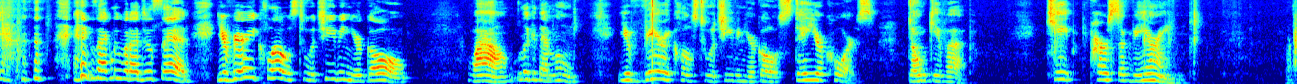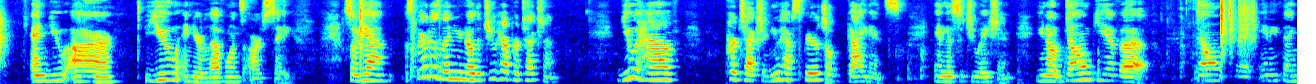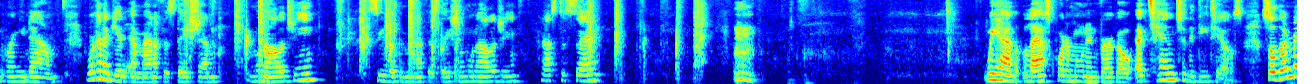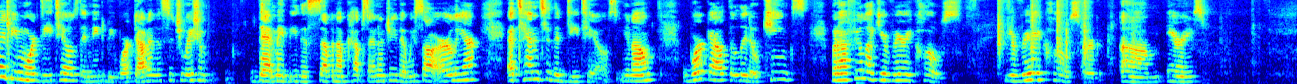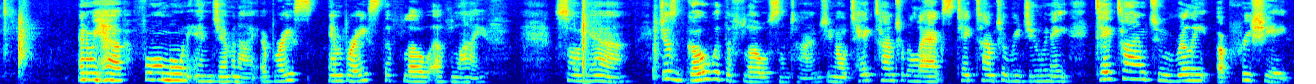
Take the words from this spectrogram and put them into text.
Yeah, exactly what I just said. You're very close to achieving your goal. Wow, look at that moon. You're very close to achieving your goal. Stay your course. Don't give up. Keep persevering. And you are, you and your loved ones are safe. So yeah, Spirit is letting you know that you have protection. You have protection. You have spiritual guidance in this situation. You know, don't give up. Don't let anything bring you down. We're going to get a manifestation moonology. See what the manifestation moonology has to say. we have last quarter moon in Virgo. Attend to the details. So there may be more details that need to be worked out in this situation. That may be the Seven of Cups energy that we saw earlier. Attend to the details, you know. Work out the little kinks. But I feel like you're very close. You're very close for um, Aries. And we have full moon in Gemini. Embrace embrace the flow of life. So yeah, just go with the flow sometimes. You know, take time to relax. Take time to rejuvenate. Take time to really appreciate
